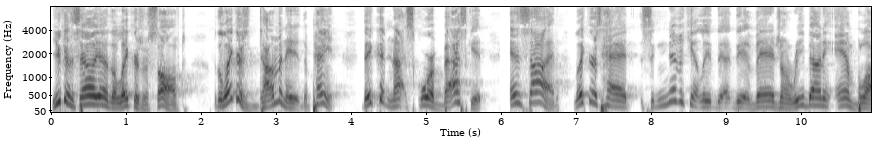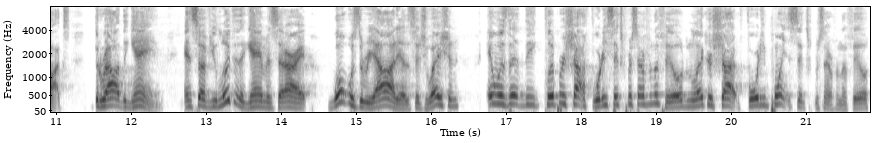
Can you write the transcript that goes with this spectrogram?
You can say, oh yeah, the Lakers were soft, but the Lakers dominated the paint. They could not score a basket inside. Lakers had significantly the, the advantage on rebounding and blocks throughout the game. And so if you looked at the game and said, all right, what was the reality of the situation? It was that the Clippers shot 46% from the field and the Lakers shot 40.6% from the field.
